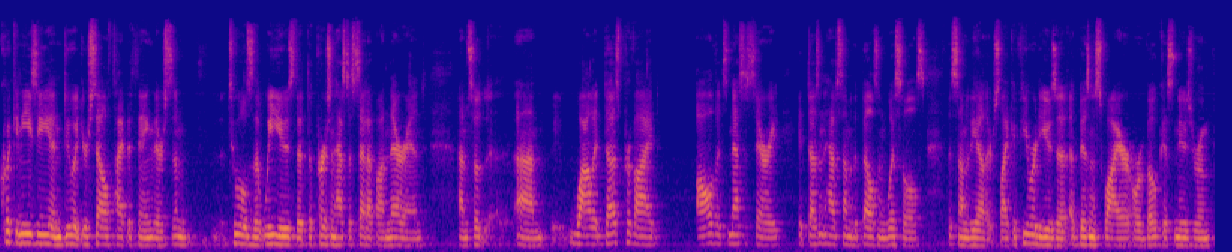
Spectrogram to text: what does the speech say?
quick and easy and do it yourself type of thing. There's some tools that we use that the person has to set up on their end. Um, so um, while it does provide all that's necessary, it doesn't have some of the bells and whistles that some of the others. Like if you were to use a, a Business Wire or Vocus newsroom,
